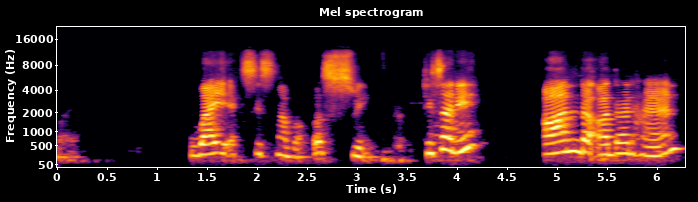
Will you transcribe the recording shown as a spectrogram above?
भयो वाइ एक्सिसमा भएको स्विङ ठिक छ नि on the other hand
